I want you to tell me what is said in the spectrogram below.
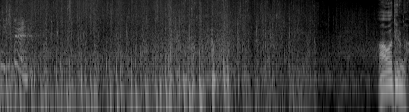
ちに来て。慌てるな。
